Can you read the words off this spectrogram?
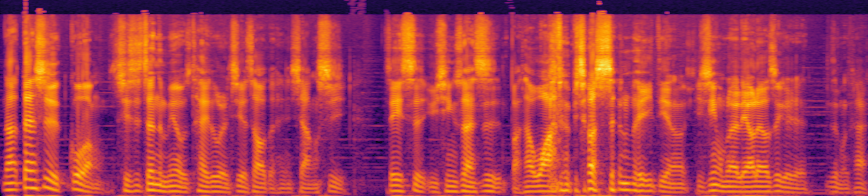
那但是过往其实真的没有太多人介绍的很详细，这一次雨晴算是把他挖的比较深了一点啊。雨晴，我们来聊聊这个人，你怎么看？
